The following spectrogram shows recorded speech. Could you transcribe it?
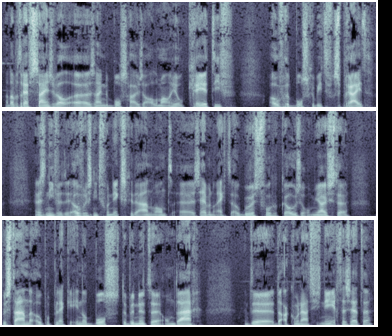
Wat dat betreft zijn, ze wel, zijn de boshuizen allemaal heel creatief over het bosgebied verspreid. En dat is niet, overigens niet voor niks gedaan, want uh, ze hebben er echt ook bewust voor gekozen om juist de bestaande open plekken in dat bos te benutten. Om daar de, de accommodaties neer te zetten,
